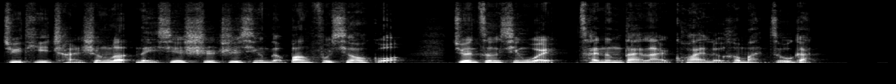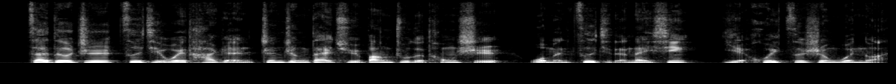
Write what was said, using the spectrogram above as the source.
具体产生了哪些实质性的帮扶效果，捐赠行为才能带来快乐和满足感？在得知自己为他人真正带去帮助的同时，我们自己的内心也会滋生温暖。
